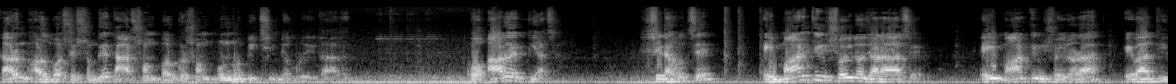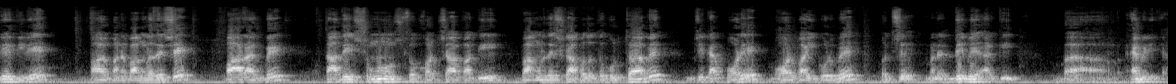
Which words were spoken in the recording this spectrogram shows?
কারণ ভারতবর্ষের সঙ্গে তার সম্পর্ক সম্পূর্ণ বিচ্ছিন্ন করে দিতে হবে। ও আরও একটি আছে। সেটা হচ্ছে, এই মার্কিন সৈন্য যারা আছে, এই মার্কিন সৈন্যরা এবার ধীরে ধীরে মানে বাংলাদেশে পা রাখবে তাদের সমস্ত খরচাপাতি বাংলাদেশকে আপাতত করতে হবে, যেটা পরে ভরপাই করবে হচ্ছে মানে দেবে আর কি আমেরিকা।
